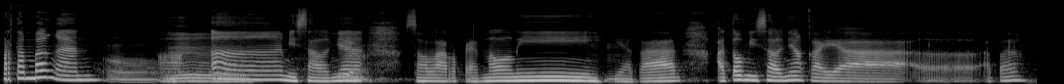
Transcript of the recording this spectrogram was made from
pertambangan. Oh. Ah, ah, misalnya solar panel nih, ya kan? Atau misalnya kayak eh, apa?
